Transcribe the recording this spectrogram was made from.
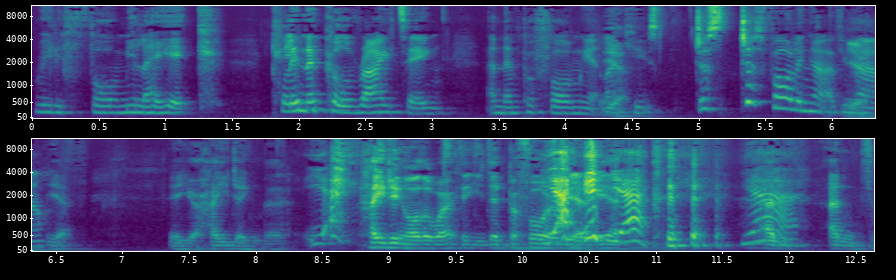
really formulaic clinical writing and then performing it like Yeah. you just just falling out of your Yeah, mouth. yeah, yeah. You're hiding the Yeah. hiding all the work that you did before. Yeah. Yeah. Yeah. And, and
